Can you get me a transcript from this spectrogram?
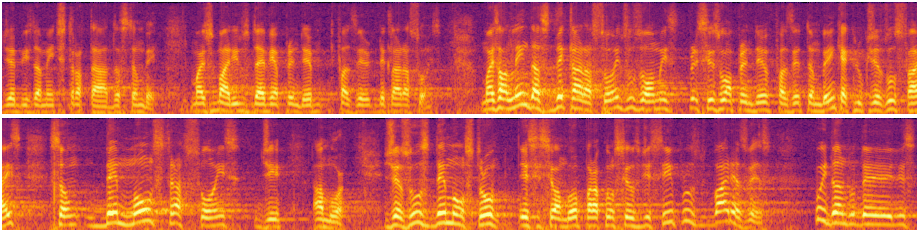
devidamente tratadas também. Mas os maridos devem aprender a fazer declarações. Mas além das declarações, os homens precisam aprender a fazer também, que é aquilo que Jesus faz, são demonstrações de amor. Jesus demonstrou esse seu amor para com seus discípulos várias vezes cuidando deles,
